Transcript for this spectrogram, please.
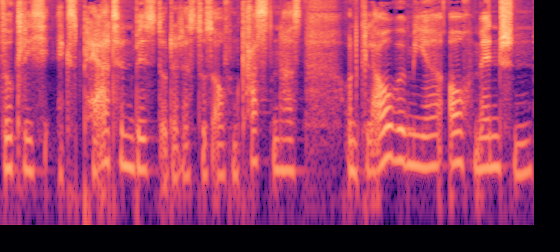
wirklich Expertin bist oder dass du es auf dem Kasten hast. Und glaube mir, auch Menschen,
